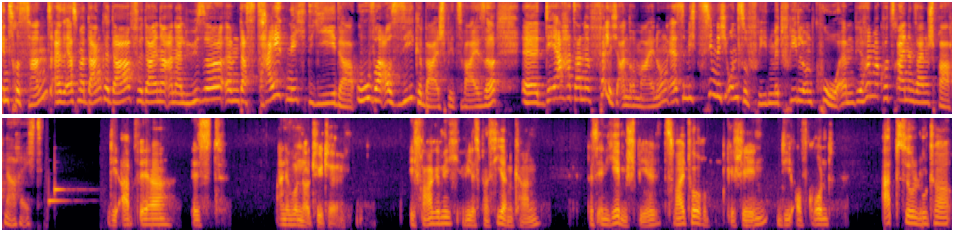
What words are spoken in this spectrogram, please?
Interessant. Also erstmal danke da für deine Analyse. Ähm, das teilt nicht jeder. Uwe aus Sieke beispielsweise. Äh, der hat da eine völlig andere Meinung. Er ist nämlich ziemlich unzufrieden mit Friedel und Co. Ähm, wir hören mal kurz rein in seine Sprachnachricht. Die Abwehr ist eine Wundertüte. Ich frage mich, wie es passieren kann, dass in jedem Spiel zwei Tore geschehen, die aufgrund absoluter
